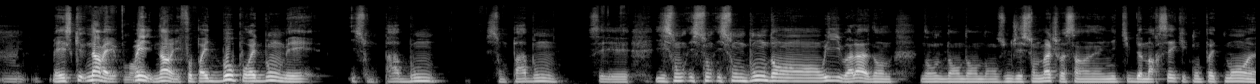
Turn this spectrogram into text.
Mm. Mais est-ce que non mais oui non il faut pas être beau pour être bon mais ils sont pas bons. Ils sont pas bons. C'est ils sont ils sont ils sont bons dans oui voilà dans dans dans dans, une gestion de match face à une équipe de Marseille qui est complètement euh,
